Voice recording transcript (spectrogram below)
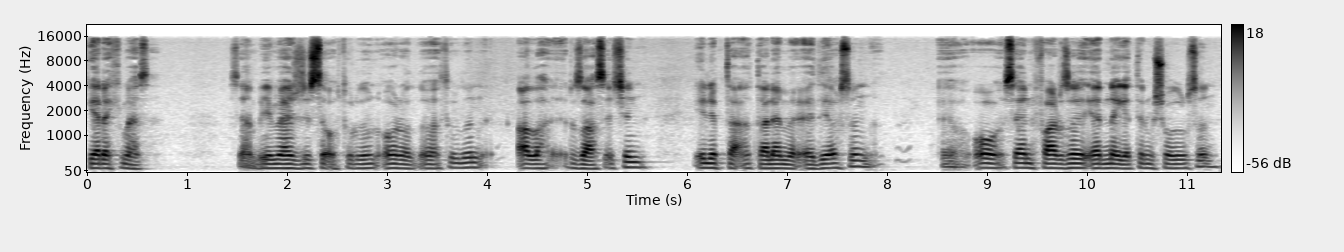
gerekmez. Sen bir meclise oturdun, orada oturdun, Allah rızası için ilim talep ediyorsun. E, o sen farzı yerine getirmiş olursun.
